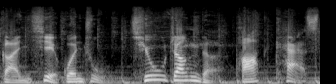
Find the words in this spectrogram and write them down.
感谢关注秋章的 Podcast。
